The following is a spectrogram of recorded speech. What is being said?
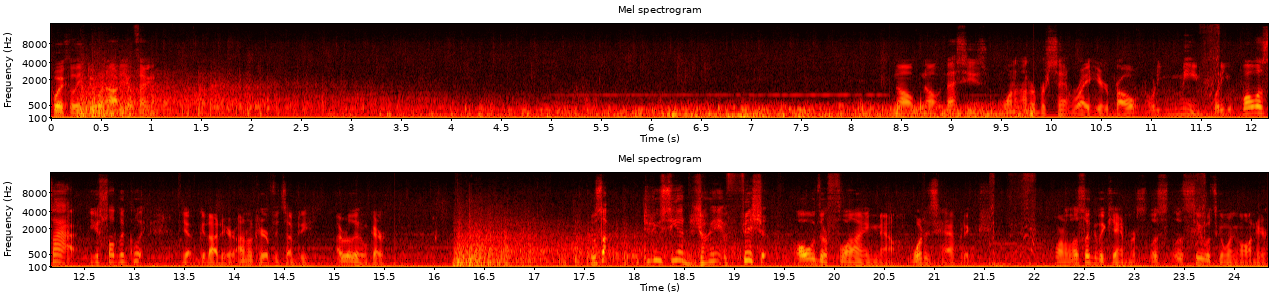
Quickly, do an audio thing. No, no, Nessie's 100% right here, bro. What do you mean? What do you? What was that? You saw the glitch? Yep, get out of here. I don't care if it's empty. I really don't care. Was that? Did you see a giant fish? Oh, they're flying now. What is happening? Hold on, let's look at the cameras. Let's let's see what's going on here.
